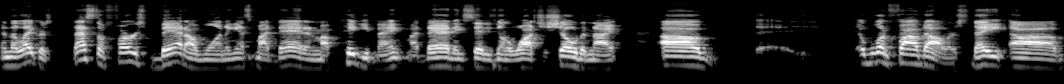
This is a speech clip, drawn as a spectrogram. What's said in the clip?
and the Lakers. That's the first bet I won against my dad and my piggy bank. My dad, he said he's going to watch the show tonight. Uh, it won five dollars. They uh,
